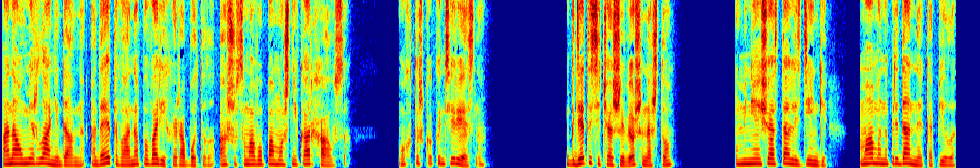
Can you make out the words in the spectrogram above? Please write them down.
Она умерла недавно, а до этого она поварихой работала, аж у самого помощника Архауса. Ох ты ж, как интересно. Где ты сейчас живешь и на что?» У меня еще остались деньги. Мама на приданное копила,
